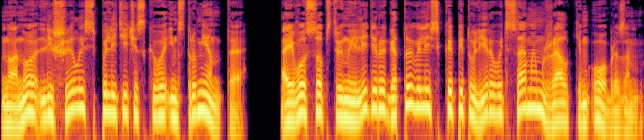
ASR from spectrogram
но оно лишилось политического инструмента, а его собственные лидеры готовились капитулировать самым жалким образом.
